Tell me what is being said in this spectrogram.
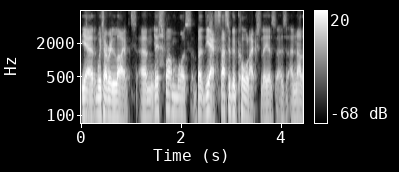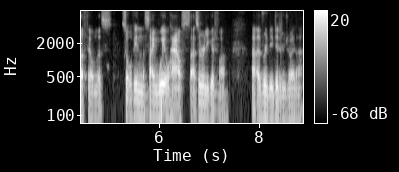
yeah, which I really liked. Um, yeah. This one was, but yes, that's a good call actually, as, as another film that's sort of in the same wheelhouse. That's a really good fun. Uh, I really did enjoy that.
